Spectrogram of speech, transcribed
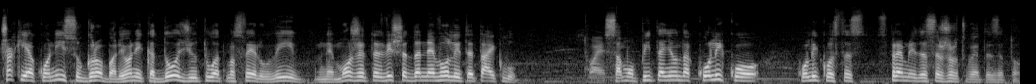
čak i ako nisu grobari, oni kad dođu u tu atmosferu, vi ne možete više da ne volite taj klub. To je samo pitanje onda koliko, koliko ste spremni da se žrtvujete za to.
